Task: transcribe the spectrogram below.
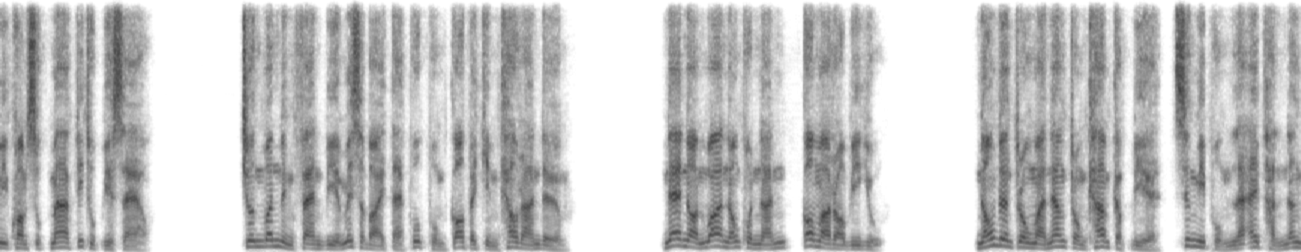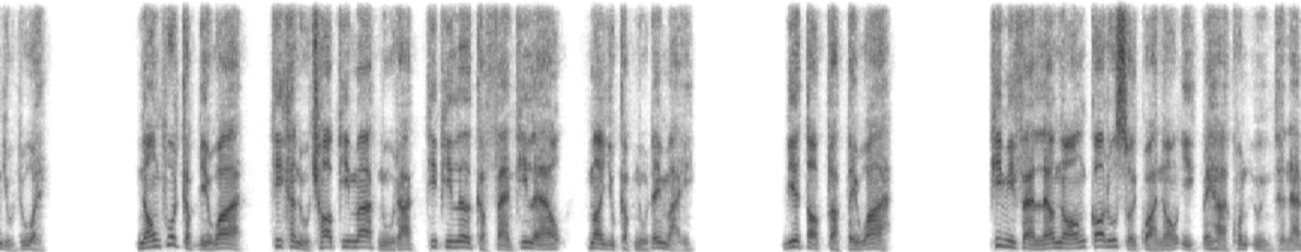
มีความสุขมากที่ถูกเบียแซว จนวันหนึ่งแฟนเบียร์ไม่สบายแต่พวกผมก็ไปกินข้าวร้านเดิม แน่นอนว่าน้องคนนั้นก็มารอเบียอยู่ น้องเดินตรงมานั่งตรงข้ามกับเบียร์ซึ่งมีผมและไอ้พันนั่งอยู่ด้วย น้องพูดกับเบียร์ว่าที่ขหนูชอบพี่มากหนูรักที่พี่เลิกกับแฟนที่แล้ว มาอยู่กับหนูได้ไหม เบียร์ตอบกลับไปว่า พี่มีแฟนแล้วน้องก็รู้สวยกว่าน้องอีกไปหาคนอื่นเถอะนะ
